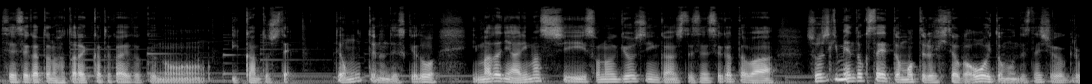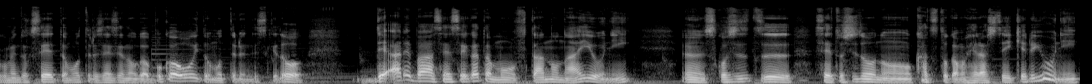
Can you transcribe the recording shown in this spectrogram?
先生方の働き方改革の一環としてって思ってるんですけど未だにありますしその行事に関して先生方は正直面倒くさいって思ってる人が多いと思うんですね。修学旅行面倒くせえって思ってる先生の方が僕は多いと思ってるんですけどであれば先生方も負担のないようにうん、少しずつ生徒指導の数とかも減らしていけるように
